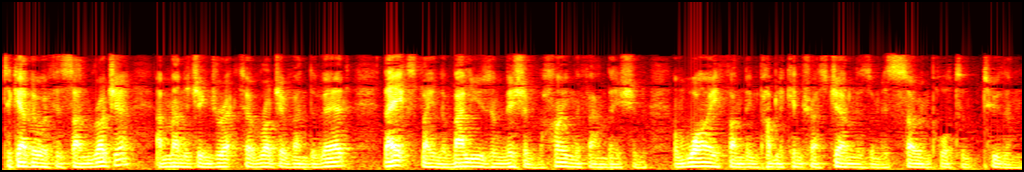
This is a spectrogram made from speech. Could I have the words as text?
Together with his son Roger and managing director Roger van der Weerd, they explain the values and vision behind the foundation and why funding public interest journalism is so important to them.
